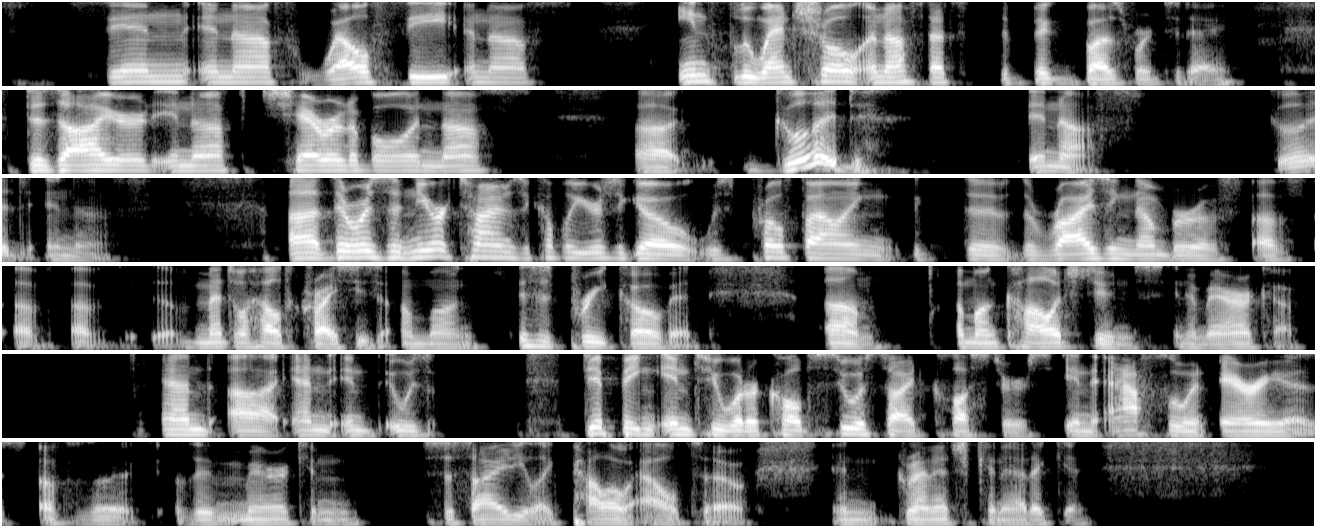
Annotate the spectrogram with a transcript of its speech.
thin enough, wealthy enough, influential enough. That's the big buzzword today. Desired enough, charitable enough, uh, good enough, good enough. Uh, there was a New York Times a couple years ago was profiling the, the, the rising number of, of, of, of, mental health crises among this is pre-COVID um, among college students in America, and uh, and, and it was dipping into what are called suicide clusters in affluent areas of the the American society, like Palo Alto and Greenwich, Connecticut.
